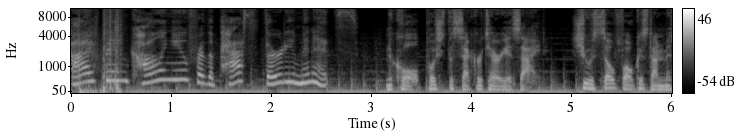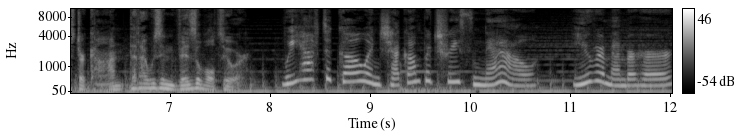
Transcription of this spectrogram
I've been calling you for the past 30 minutes. Nicole pushed the secretary aside. She was so focused on Mr. Khan that I was invisible to her. We have to go and check on Patrice now. You remember her,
